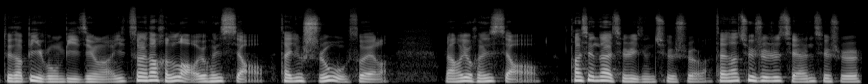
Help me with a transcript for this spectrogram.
对他毕恭毕敬啊。虽然他很老又很小，他已经十五岁了，然后又很小，他现在其实已经去世了。在他去世之前，其实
